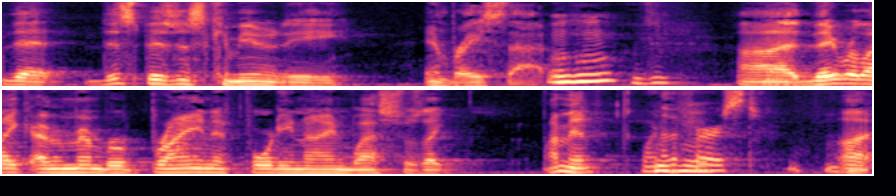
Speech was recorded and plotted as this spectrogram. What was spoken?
that this business community embraced that. Mm-hmm. Uh, they were like, I remember Brian at 49 West was like, "I'm in." One of the first. Uh,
